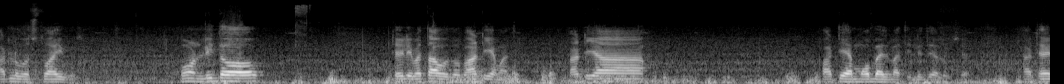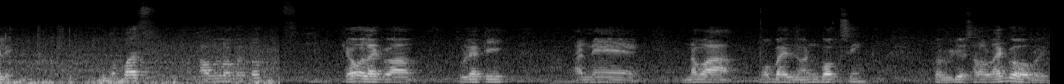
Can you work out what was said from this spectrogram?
આટલું વસ્તુ આવ્યું છે. ફોન લીધો થેલી બતાવો તો ભાટિયામાંથી. ભાટિયા ભાટિયા મોબાઈલમાંથી લીધેલું છે. આ થેલી તો બસ આ વ્લોગ હતો. કેવો લાગ્યો આ બુલેટી અને નવા મોબાઈલનું અનબોક્સિંગ તો વીડિયો સારો લાગ્યો હોય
